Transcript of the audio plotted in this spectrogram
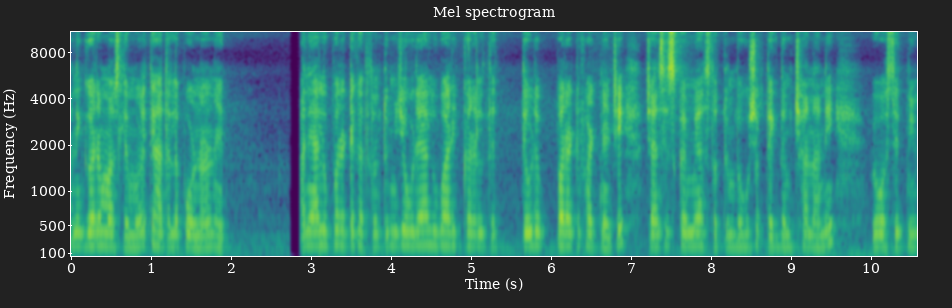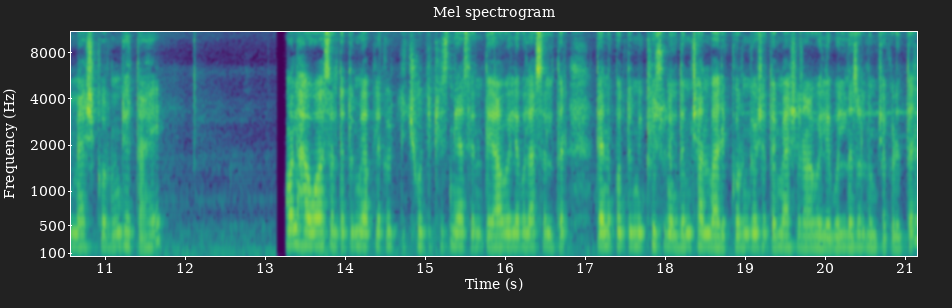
आणि गरम असल्यामुळे ते हाताला पोळणार नाहीत. आणि आलू पराठे करताना तुम्ही जेवढे आलू बारीक कराल तर तेवढे पराठे फाटण्याचे चान्सेस कमी असतात. तुम्ही बघू शकता एकदम छान आणि व्यवस्थित मी मॅश करून घेत आहे. मला हवं असेल तर तुम्ही आपल्याकडे ती छोटी खिसणी असेल ते अवेलेबल असेल तर त्यानं पण तुम्ही खिसून एकदम छान बारीक करून घेऊ शकता. मॅशर अवेलेबल नसेल तुमच्याकडे तर.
